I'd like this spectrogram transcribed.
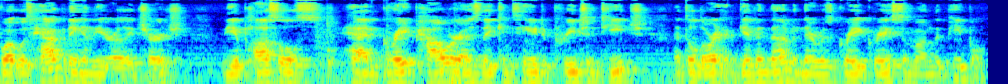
what was happening in the early church. The apostles had great power as they continued to preach and teach that the Lord had given them, and there was great grace among the people.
